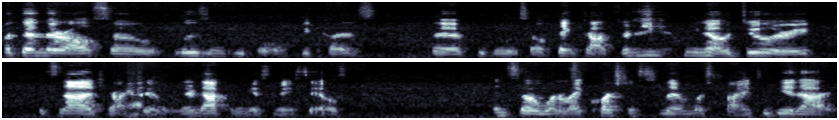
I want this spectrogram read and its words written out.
But then they're also losing people because the people who sell tank tops or you know jewelry it's not attractive. They're not going to get as many sales. And so one of my questions to them was trying to get at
